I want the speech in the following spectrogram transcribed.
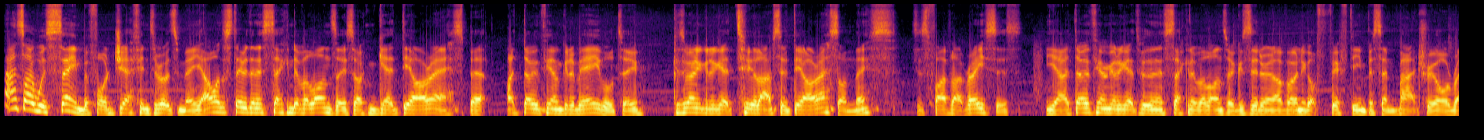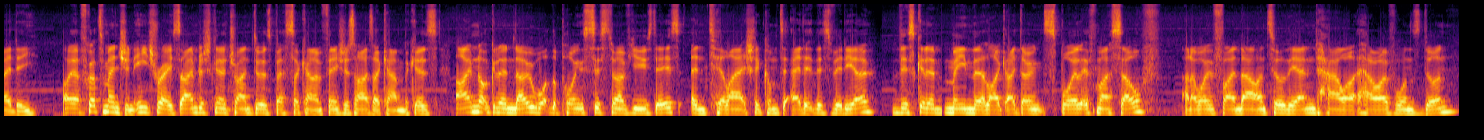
As I was saying before Jeff interrupted me, I want to stay within a second of Alonso so I can get DRS, but I don't think I'm going to be able to. Because we're only going to get two laps of DRS on this. It's five lap races. Yeah, I don't think I'm going to get to within a second of Alonso, considering I've only got 15% battery already. Oh yeah, I forgot to mention, each race I'm just going to try and do as best I can and finish as high as I can because I'm not going to know what the point system I've used is until I actually come to edit this video. This is going to mean that like I don't spoil it for myself and I won't find out until the end how, how everyone's done.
